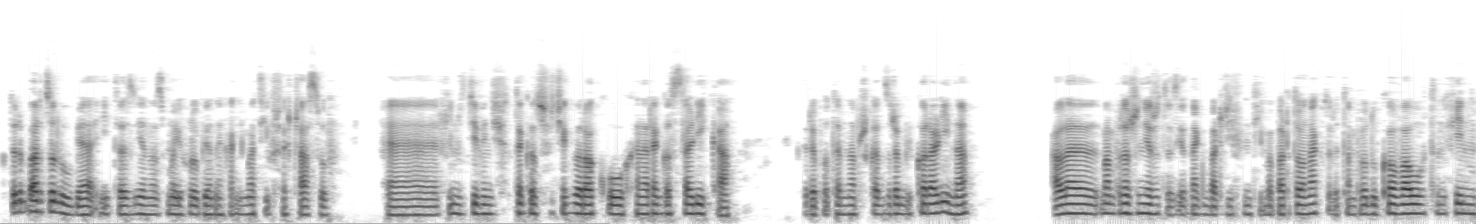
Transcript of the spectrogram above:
który bardzo lubię i to jest jedna z moich ulubionych animacji wszechczasów. Yy, film z 93 roku Henry'ego Salika, który potem na przykład zrobił Koralinę, ale mam wrażenie, że to jest jednak bardziej film Tima Bartona, który tam produkował ten film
